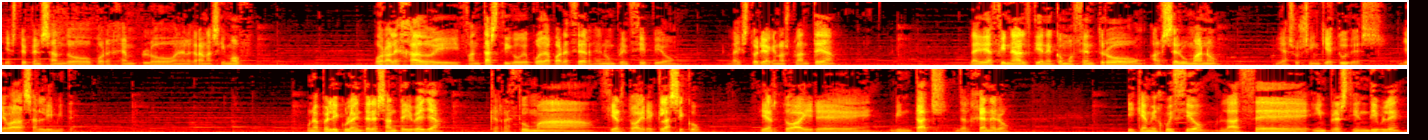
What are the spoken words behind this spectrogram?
y estoy pensando, por ejemplo, en el Gran Asimov, por alejado y fantástico que pueda parecer en un principio la historia que nos plantea, la idea final tiene como centro al ser humano y a sus inquietudes llevadas al límite. Una película interesante y bella que rezuma cierto aire clásico, cierto aire vintage del género, y que a mi juicio la hace imprescindible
